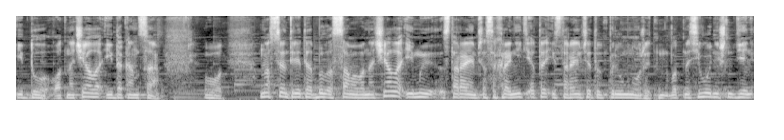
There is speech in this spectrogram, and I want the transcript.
и до, от начала и до конца. Вот. У нас в центре это было с самого начала, и мы стараемся сохранить это и стараемся это приумножить. Вот на сегодняшний день,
